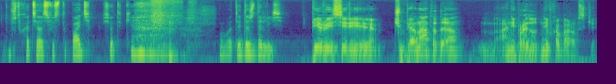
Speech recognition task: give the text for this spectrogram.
потому что хотелось выступать все-таки, вот, и дождались. Первые серии чемпионата, да, они пройдут не в Хабаровске.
